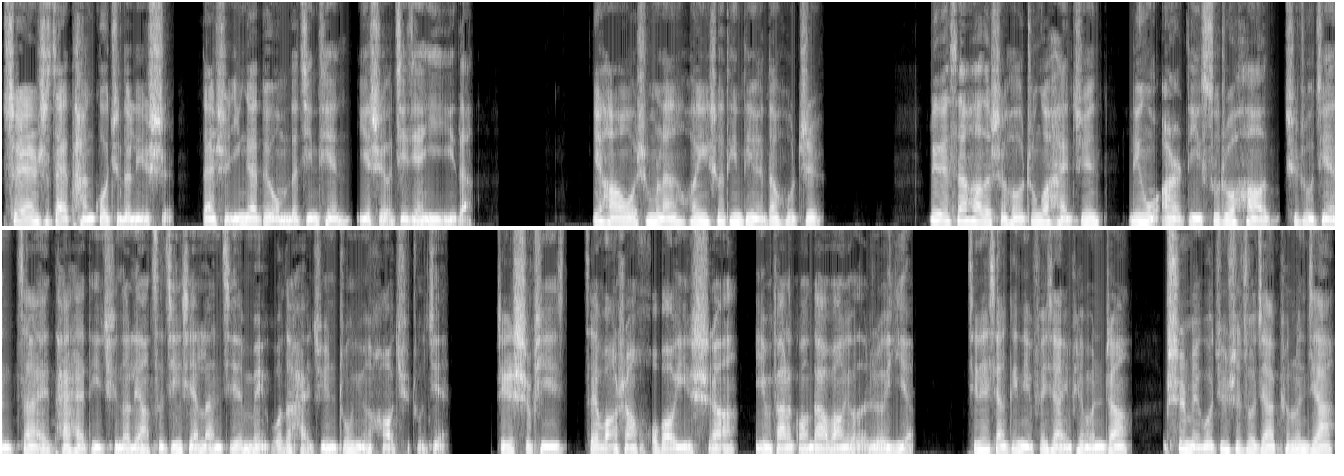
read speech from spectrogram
虽然是在谈过去的历史，但是应该对我们的今天也是有借鉴意义的。你好，我是木兰，欢迎收听订阅当户知。六月三号的时候，中国海军零五二 D 苏州号驱逐舰在台海地区呢两次惊险拦截美国的海军中云号驱逐舰。这个视频在网上火爆一时啊，引发了广大网友的热议。今天想跟你分享一篇文章，是美国军事作家、评论家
